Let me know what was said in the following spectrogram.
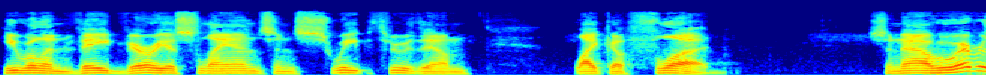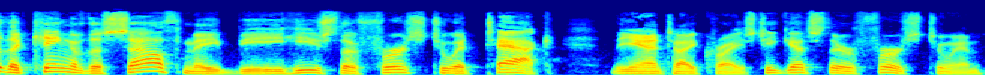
he will invade various lands and sweep through them like a flood. So now, whoever the king of the south may be, he's the first to attack the Antichrist. He gets there first to him,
